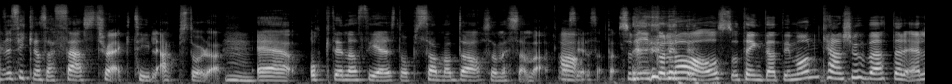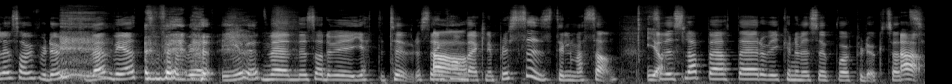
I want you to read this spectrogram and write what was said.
vi fick en sån här fast track till App Store då. Mm. Eh, och den lanserades då på samma dag som mässan var. Ja. Så vi gick och la oss och tänkte att imorgon kanske vi böter eller så har vi produkt, vem vet? Vem vet? Ingen vet. Men så hade vi jättetur så den Ja. kom verkligen precis till mässan. Ja. Så vi slapp böter och vi kunde visa upp vår produkt så att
